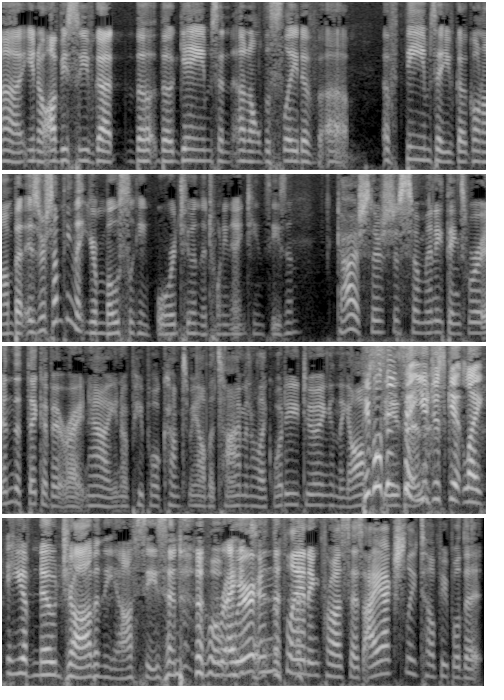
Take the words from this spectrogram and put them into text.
Uh, you know, obviously you've got the the games and, and all the slate of. Uh, of themes that you've got going on, but is there something that you're most looking forward to in the 2019 season? Gosh, there's just so many things. We're in the thick of it right now. You know, people come to me all the time and are like, "What are you doing in the off season? people season?" think that you just get like you have no job in the off season. well, right? we're in the planning process. I actually tell people that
